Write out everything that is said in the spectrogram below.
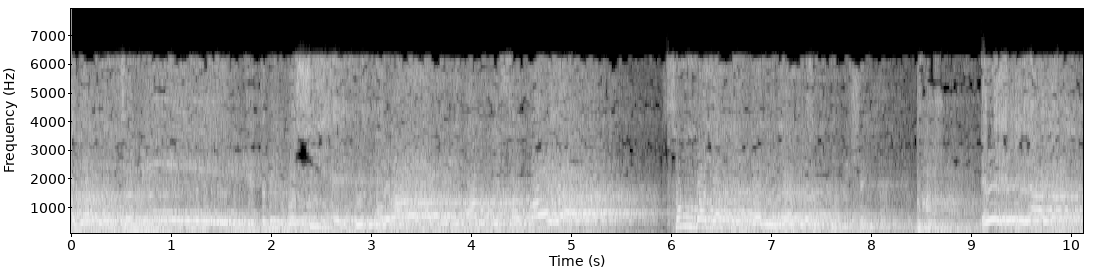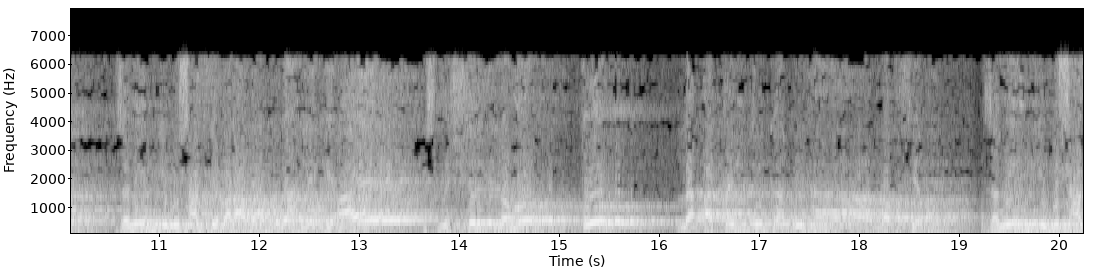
اگر تو زمین جتنی وسیع ہے، بے قرآن الارض خطایا، ثم لقیت لیلا سب کو بھی زمین کی وسعت کے برابر گناہ لے کے آئے، اس میں شرک نہ ہو تو لأتيتك بها مغفرة زمین کی وسعت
